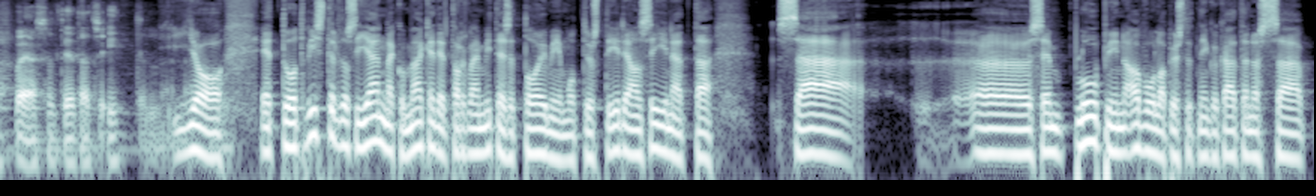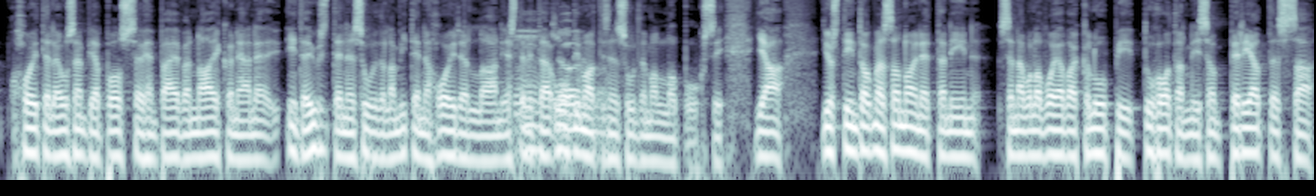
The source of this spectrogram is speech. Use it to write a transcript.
FPS, tietää, että se itsellään. Joo, että tuo twist oli tosi jännä, kun mä en tiedä tarkalleen, miten se toimii, mutta just idea on siinä, että sä sen Bluepin avulla pystyt niin käytännössä hoitelemaan useampia bosseja yhden päivän aikana, ja ne, niitä yksittäinen suunnitella, miten ne hoidellaan, ja sitten mm, vetää ultimaattisen suunnitelman lopuksi. Ja just niin, mä sanoin, että niin sen avulla voi vaikka loopi tuhota, niin se on periaatteessa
